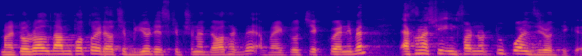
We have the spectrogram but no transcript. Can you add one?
মানে টোটাল দাম কত, এটা হচ্ছে ভিডিও ডেসক্রিপশনে দেওয়া থাকবে, আপনারা একটু চেক করে নেবেন। এখন আসি ইনফার্নো টু পয়েন্ট জিরোর দিকে।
